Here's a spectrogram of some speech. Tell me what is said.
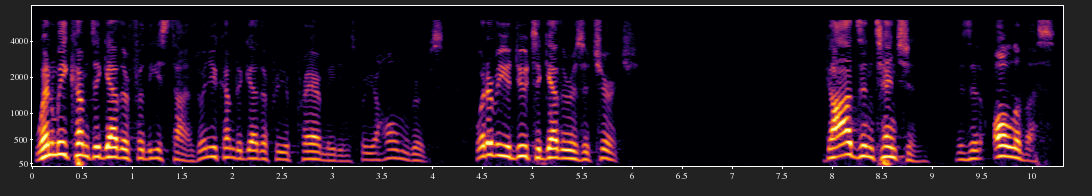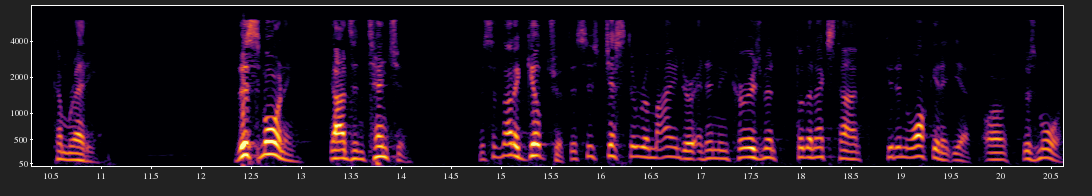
when we come together for these times, when you come together for your prayer meetings, for your home groups, whatever you do together as a church, God's intention is that all of us come ready. This morning, God's intention. This is not a guilt trip. This is just a reminder and an encouragement for the next time if you didn't walk in it yet, or there's more.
